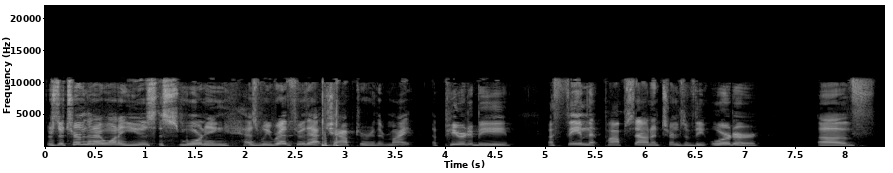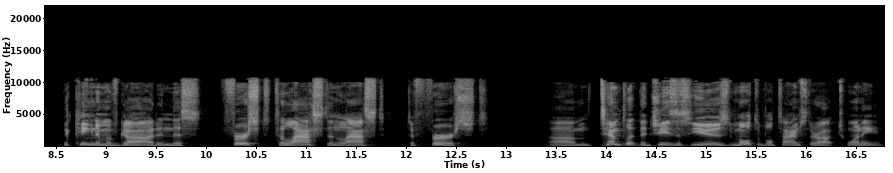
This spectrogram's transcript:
There's a term that I want to use this morning. As we read through that chapter, there might appear to be a theme that pops out in terms of the order of the kingdom of God in this first to last and last to first um, template that Jesus used multiple times throughout 20.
